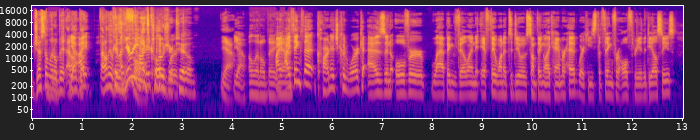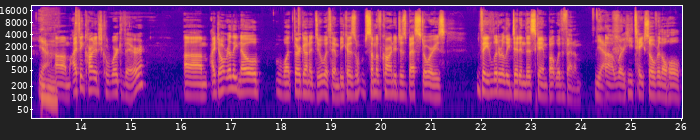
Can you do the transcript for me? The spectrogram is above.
just a little bit. I don't. Yeah, think they'll- I, don't think Because it Yuri needs closure too. Yeah, Yeah. a little bit. Yeah. I, I think that Carnage could work as an overlapping villain if they wanted to do something like Hammerhead, where he's the thing for all three of the DLCs. yeah. Mhm. Um, I think Carnage could work there. Um, I don't really know what they're gonna do with him because some of Carnage's best stories they literally did in this game, but with Venom, yeah. uh, where he takes over the whole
